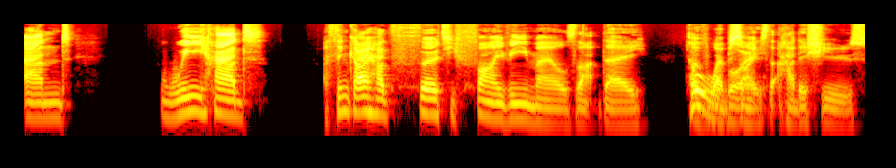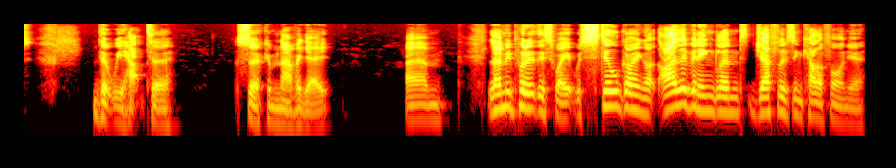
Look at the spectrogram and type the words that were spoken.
And we had, I think I had thirty-five emails that day of Oh, boy. websites that had issues that we had to circumnavigate. Um, let me put it this way: it was still going on. I live in England. Jeff lives in California.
